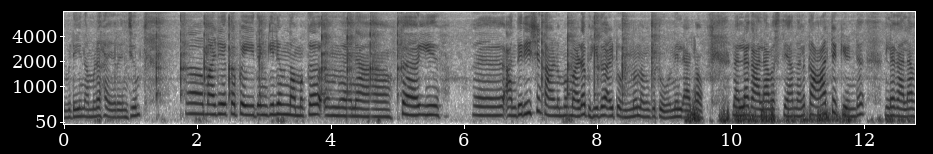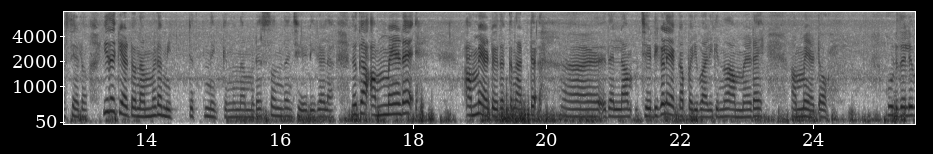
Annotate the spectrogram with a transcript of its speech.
ഇവിടെയും നമ്മുടെ ഹൈറേഞ്ചും മഴയൊക്കെ പെയ്തെങ്കിലും നമുക്ക് പിന്നെ ഈ അന്തരീക്ഷം കാണുമ്പോൾ മഴ പെയ്തതായിട്ടൊന്നും നമുക്ക് തോന്നില്ല കേട്ടോ. നല്ല കാലാവസ്ഥയാണ് നല്ല കാറ്റൊക്കെ ഉണ്ട്. നല്ല കാലാവസ്ഥ കേട്ടോ. ഇതൊക്കെ കേട്ടോ നമ്മുടെ മുറ്റത്ത് നിൽക്കുന്ന നമ്മുടെ സ്വന്തം ചെടികൾ ഇതൊക്കെ അമ്മയുടെ അമ്മയാട്ടോ ഇതൊക്കെ നട്ട് ഇതെല്ലാം ചെടികളെയൊക്കെ പരിപാലിക്കുന്നത് അമ്മയുടെ അമ്മയാട്ടോ കൂടുതലും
